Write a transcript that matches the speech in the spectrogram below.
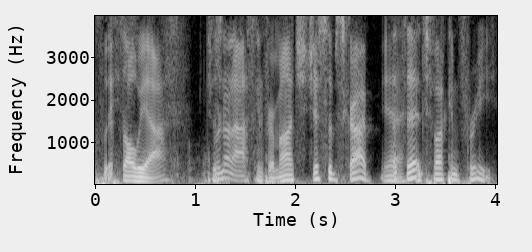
Please. that's all we ask. Just- We're not asking for much. Just subscribe. Yeah, that's it. It's fucking free.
